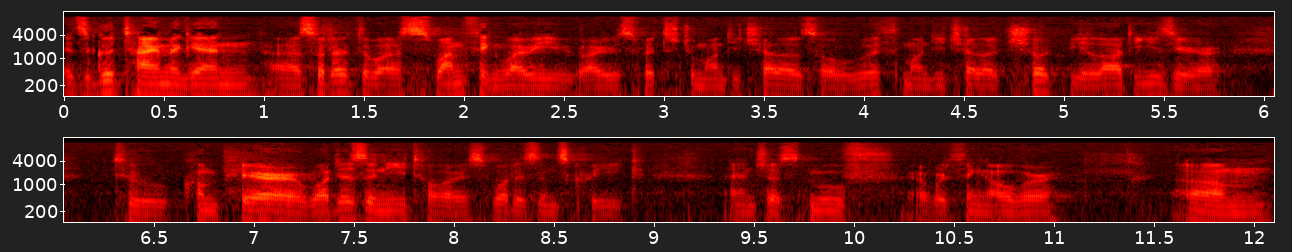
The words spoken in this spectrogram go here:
it's a good time again. Uh, so that was one thing why we why we switched to Monticello. So with Monticello, it should be a lot easier to compare what is in eToys, what is in Squeak, and just move everything over. Um,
